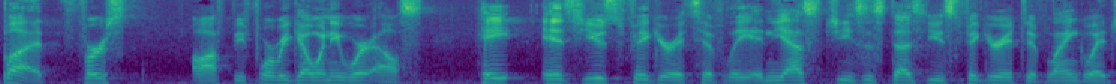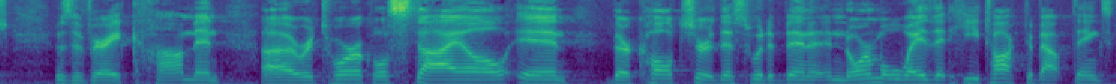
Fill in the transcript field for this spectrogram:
But first, off before we go anywhere else. Hate is used figuratively, and yes, Jesus does use figurative language. It was a very common uh, rhetorical style in their culture. This would have been a normal way that he talked about things.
